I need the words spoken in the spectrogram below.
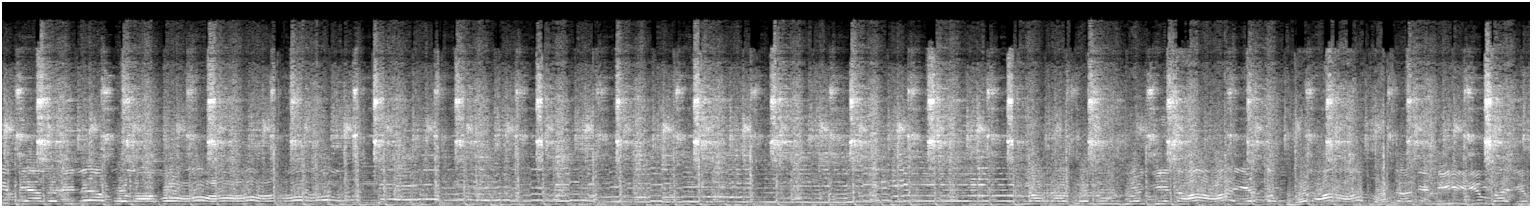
મારી મેલડીને બોલાવો. મારા બલુ જોગીના એક ભોળા ભજનની મારી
